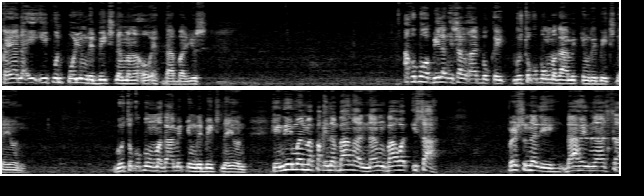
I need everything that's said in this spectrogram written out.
Kaya naiipon po yung rebates ng mga OFWs. Ako po bilang isang advocate, gusto ko pong magamit yung rebates na yon. Gusto ko pong magamit yung rebates na yon. Hindi man mapakinabangan ng bawat isa personally dahil nga sa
